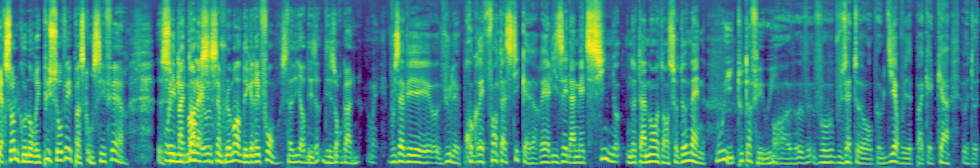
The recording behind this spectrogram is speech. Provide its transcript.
Personnes qu'on aurait pu sauver parce qu'on sait faire. Ce Oui, maintenant, là, c'est simplement des greffons, c'est-à-dire des, des organes. Oui. Vous avez euh, vu les progrès fantastiques à réaliser la médecine, no- notamment dans ce domaine. Oui, tout à fait, oui. Euh, vous, vous- vous êtes, on peut le dire, vous n'êtes pas quelqu'un euh, de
